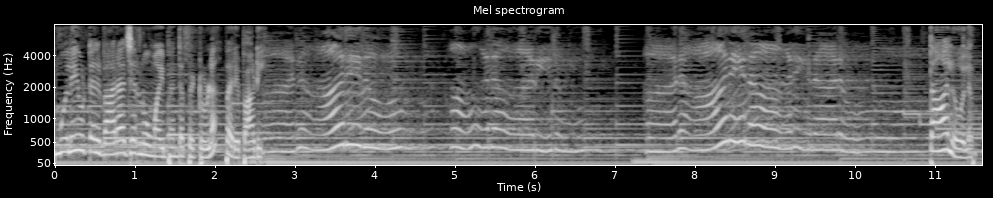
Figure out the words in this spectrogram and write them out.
മുലയൂട്ടൽ വാരാചരണവുമായി ബന്ധപ്പെട്ടുള്ള പരിപാടി. താലോലം.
